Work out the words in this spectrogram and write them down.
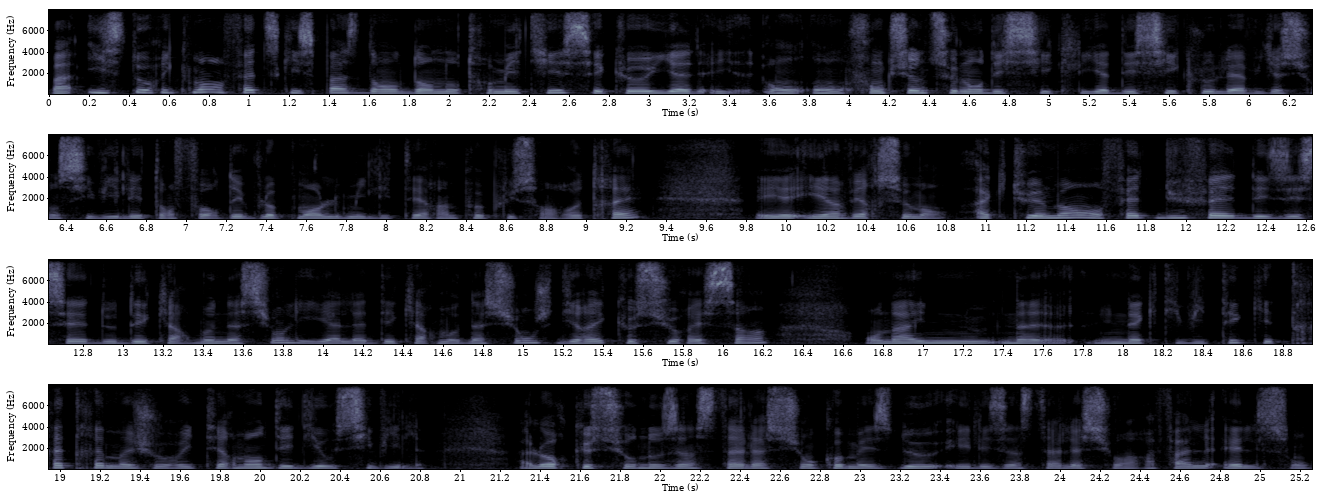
bah, Historiquement, en fait, ce qui se passe dans, notre métier, c'est qu'on on fonctionne selon des cycles. Il y a des cycles où l'aviation civile est en fort développement, le militaire un peu plus en retrait, et, inversement. Actuellement, en fait, du fait des essais de décarbonation liés à la décarbonation, je dirais que sur S1, on a une, activité qui est très très majoritairement dédiée aux civils, alors que sur nos installations comme S2 et les installations à Rafale, elles sont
